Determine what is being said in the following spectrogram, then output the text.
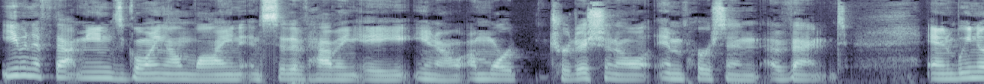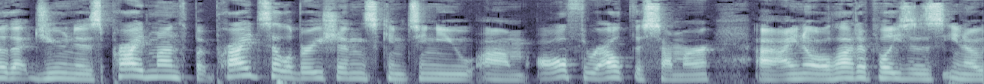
even if that means going online instead of having a, you know, a more traditional in person event. And we know that June is Pride Month, but Pride celebrations continue um, all throughout the summer. Uh, I know a lot of places, you know,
